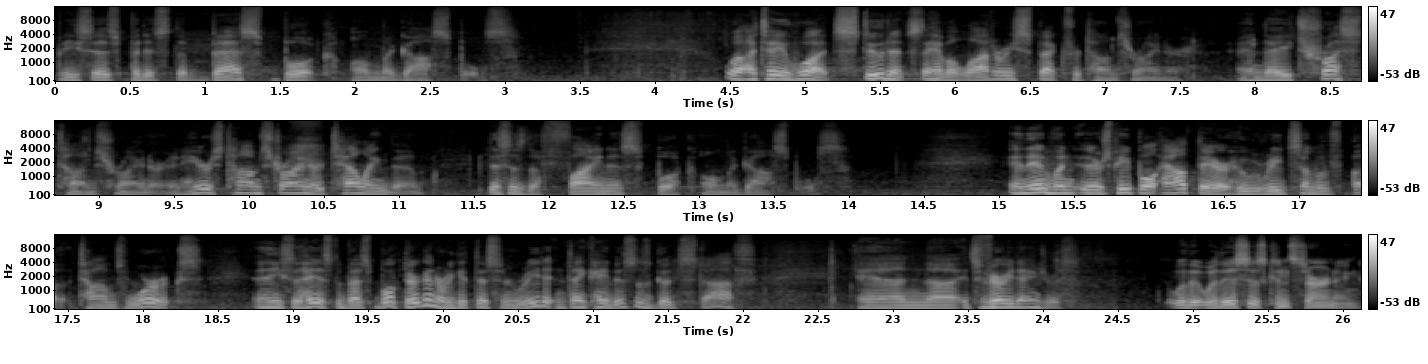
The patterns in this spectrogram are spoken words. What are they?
but he says, But it's the best book on the Gospels. Well, I tell you what, students, they have a lot of respect for Tom Schreiner and they trust Tom Schreiner. And here's Tom Schreiner telling them, This is the finest book on the Gospels. And then when there's people out there who read some of uh, Tom's works, and he said, "Hey, it's the best book," they're going to get this and read it and think, "Hey, this is good stuff," and uh, it's very dangerous. Well, this is concerning.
